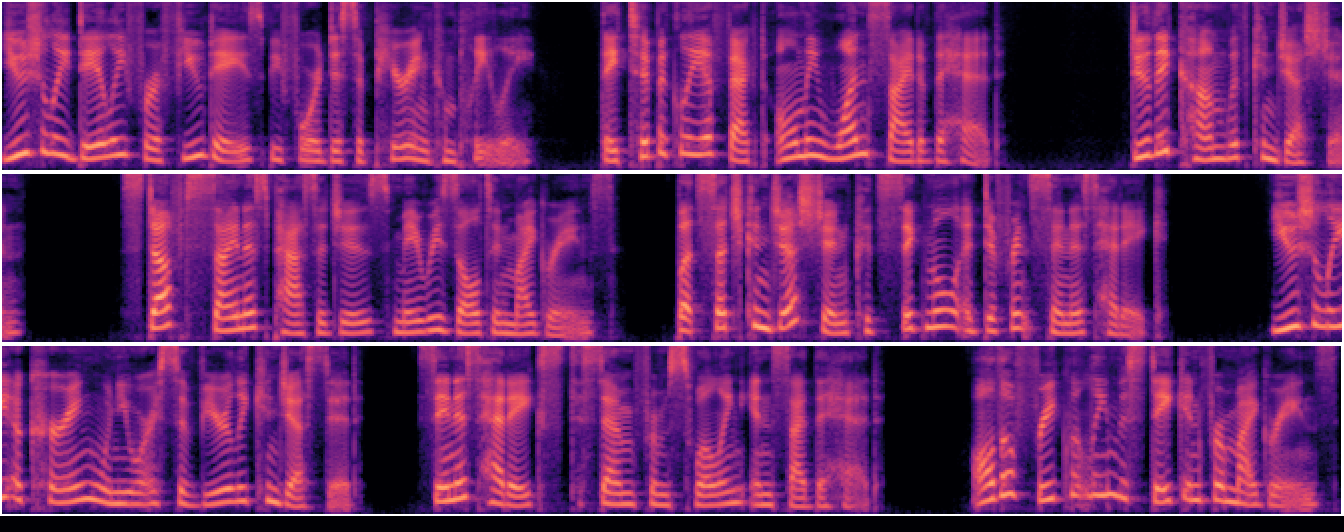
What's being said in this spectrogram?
usually daily for a few days before disappearing completely. They typically affect only one side of the head. Do they come with congestion? Stuffed sinus passages may result in migraines, but such congestion could signal a different sinus headache. Usually occurring when you are severely congested, Sinus headaches stem from swelling inside the head. Although frequently mistaken for migraines,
